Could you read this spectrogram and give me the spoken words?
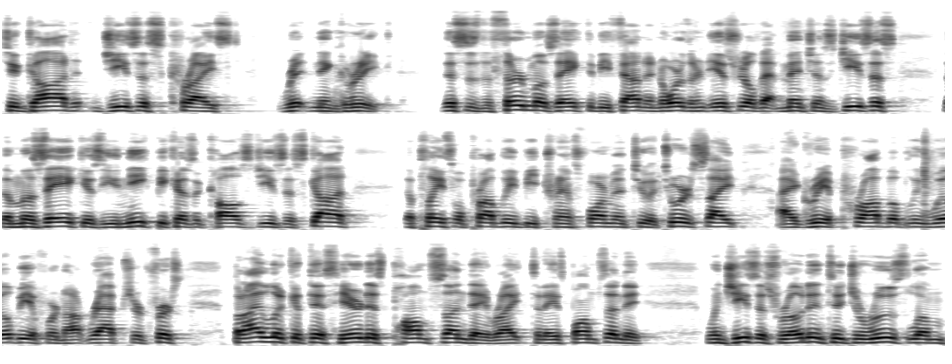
To God, Jesus Christ, written in Greek. This is the third mosaic to be found in northern Israel that mentions Jesus. The mosaic is unique because it calls Jesus God. The place will probably be transformed into a tourist site. I agree, it probably will be if we're not raptured first. But I look at this. Here it is, Palm Sunday, right? Today's Palm Sunday. When Jesus rode into Jerusalem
